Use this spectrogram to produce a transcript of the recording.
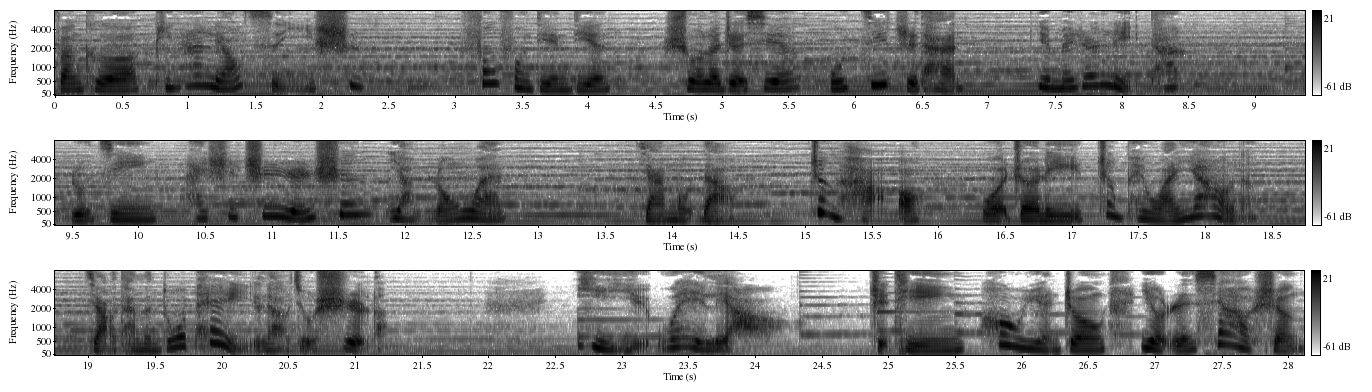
方可平安了此一世。疯疯癫癫，说了这些无稽之谈，也没人理他。如今。还是吃人参养荣丸。贾母道：“正好，我这里正配完药呢，叫他们多配一料就是了。”一语未了，只听后院中有人笑声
